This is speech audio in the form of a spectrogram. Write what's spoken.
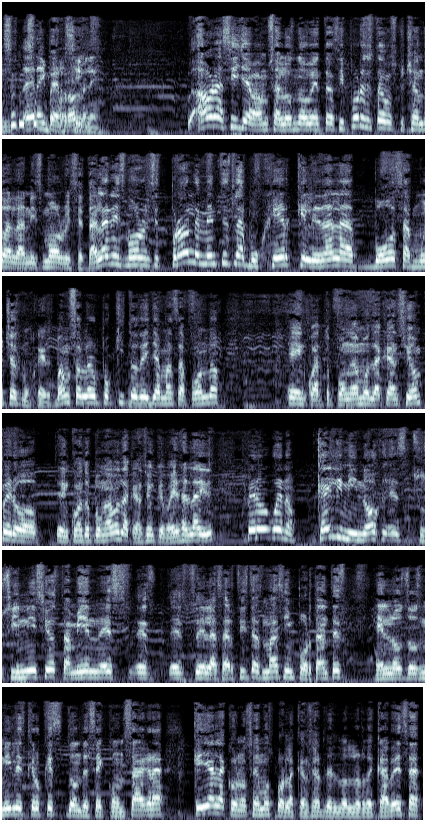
Son Era super imposible. rolas. Ahora sí ya vamos a los noventas y por eso estamos escuchando a Alanis Morissette. Alanis Morissette probablemente es la mujer que le da la voz a muchas mujeres. Vamos a hablar un poquito de ella más a fondo en cuanto pongamos la canción, pero en cuanto pongamos la canción que va a ir al aire. Pero bueno, Kylie Minogue, es, sus inicios también es, es, es de las artistas más importantes. En los 2000 creo que es donde se consagra, que ya la conocemos por la canción del dolor de cabeza.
